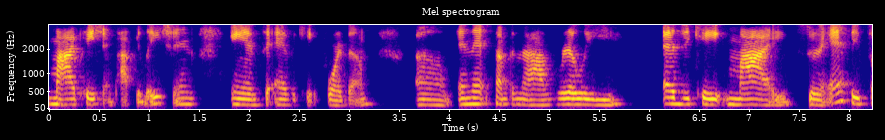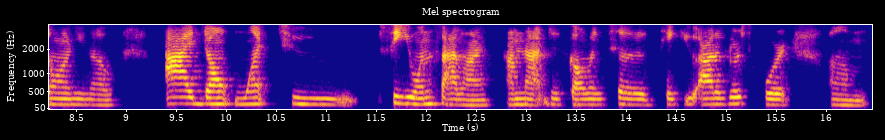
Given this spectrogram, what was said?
my patient population and to advocate for them. Um, and that's something that I really educate my student athletes on. You know, I don't want to see you on the sideline. I'm not just going to take you out of your sport. Um,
